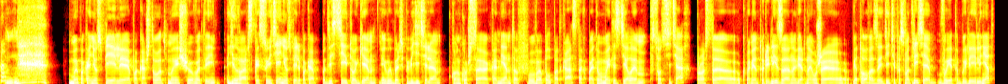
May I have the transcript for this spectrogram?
Мы пока не успели, пока что вот мы еще в этой январской суете не успели пока подвести итоги и выбрать победителя конкурса комментов в Apple подкастах, поэтому мы это сделаем в соцсетях, просто к моменту релиза, наверное, уже готово, зайдите, посмотрите, вы это были или нет.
